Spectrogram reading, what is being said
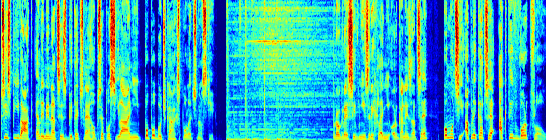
přispívá k eliminaci zbytečného přeposílání po pobočkách společnosti. Progresivní zrychlení organizace pomocí aplikace Active Workflow.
